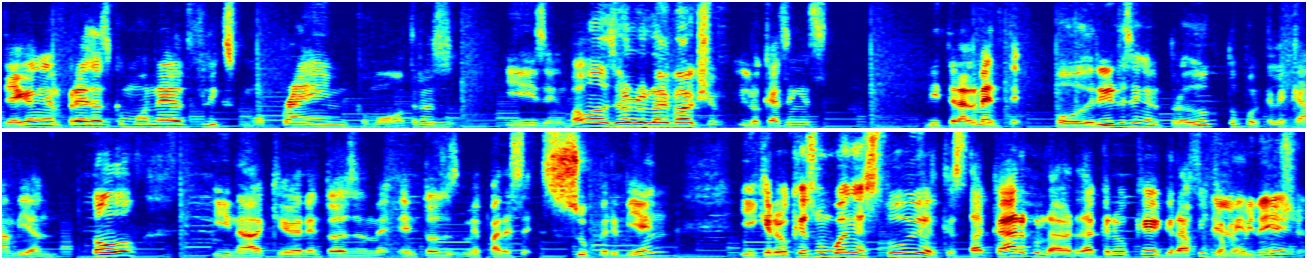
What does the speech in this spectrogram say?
llegan empresas como Netflix, como Prime, como otras y dicen, vamos a hacerlo live action. Y lo que hacen es literalmente podrirse en el producto porque le cambian todo y nada que ver. Entonces me, entonces me parece súper bien y creo que es un buen estudio el que está a cargo. La verdad creo que gráficamente,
